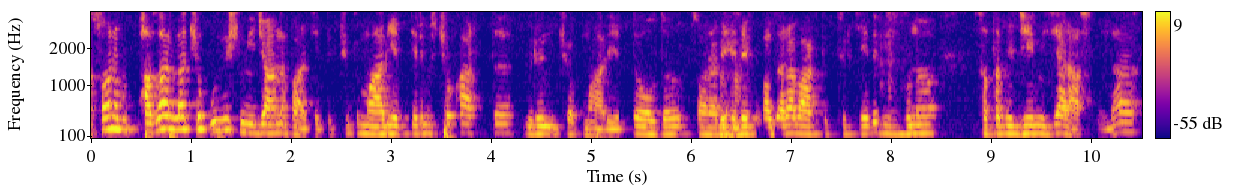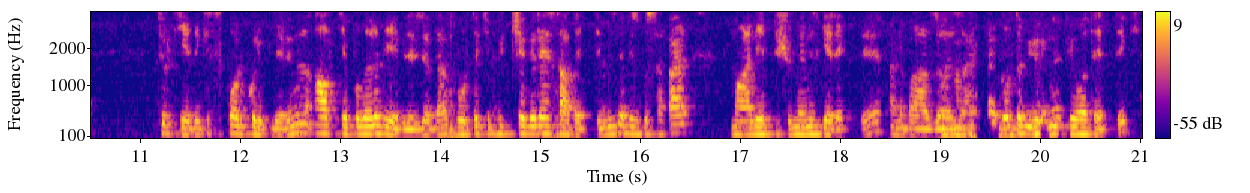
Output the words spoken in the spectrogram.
sonra bu pazarla çok uyuşmayacağını fark ettik. Çünkü maliyetlerimiz çok arttı. Ürün çok maliyetli oldu. Sonra bir Hı-hı. hedef pazara baktık Türkiye'de. Biz bunu satabileceğimiz yer aslında Türkiye'deki spor kulüplerinin altyapıları diyebiliriz ya da buradaki bütçeleri hesap ettiğimizde biz bu sefer maliyet düşürmemiz gerekti. Hani bazı özellikler. Burada bir ürünü pivot ettik.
